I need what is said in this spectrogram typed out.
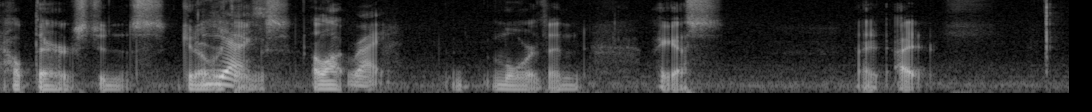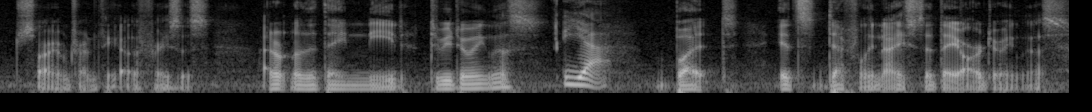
help their students get over Yes. things a lot Right. more than, I guess. I I. Sorry, I'm trying to think how to phrase this. I don't know that they need to be doing this, Yeah. but it's definitely nice that they are doing this.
